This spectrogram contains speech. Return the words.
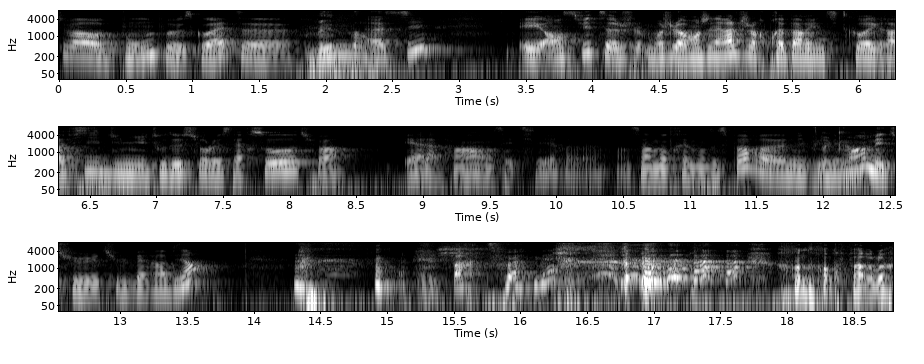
tu vois, pompe, squat, euh, Mais non assis. Et ensuite, je- moi, je leur, en général, je leur prépare une petite chorégraphie d'une minute ou deux sur le cerceau, tu vois. Et à la fin, on s'étire. euh, c'est un entraînement de sport, euh, ni plus ni moins, mais tu, tu le verras bien. par toi-même. On en reparlera.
